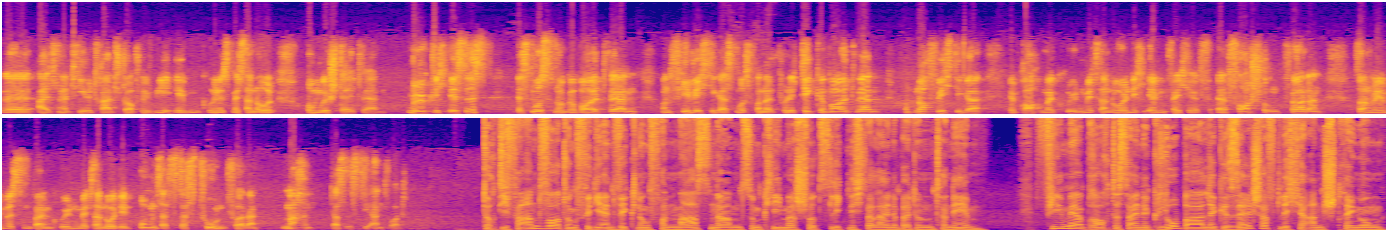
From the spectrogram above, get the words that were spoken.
äh, alternative Treibstoffe wie eben grünes Methanol umgestellt werden. Möglich ist es, es muss nur gewollt werden. Und viel wichtiger, es muss von der Politik gewollt werden. Und noch wichtiger, wir brauchen bei grünem Methanol nicht irgendwelche äh, Forschung fördern, sondern wir müssen beim grünen Methanol den Umsatz, das Tun fördern. Machen, das ist die Antwort. Doch die Verantwortung für die Entwicklung von Maßnahmen zum Klimaschutz liegt nicht alleine bei den Unternehmen. Vielmehr braucht es eine globale gesellschaftliche Anstrengung,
